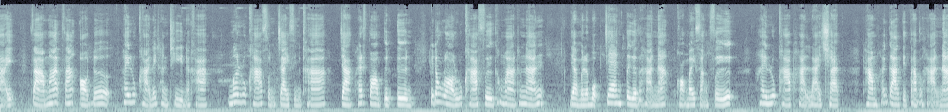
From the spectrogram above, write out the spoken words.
ายสามารถสร้างออเดอร์ให้ลูกค้าได้ทันทีนะคะ เมื่อลูกค้าสนใจสินค้าจากแพลตฟอร์มอื่น ๆ ที่ต้องรอลูกค้าซื้อเข้ามาเท่านั้น อย่างเป็นระบบแจ้งเตือนสถานะของใบสั่งซื้อ ให้ลูกค้าผ่าน LINE Chat ทำให้การติดตามสถานะ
